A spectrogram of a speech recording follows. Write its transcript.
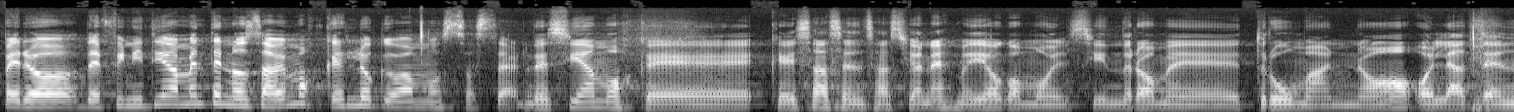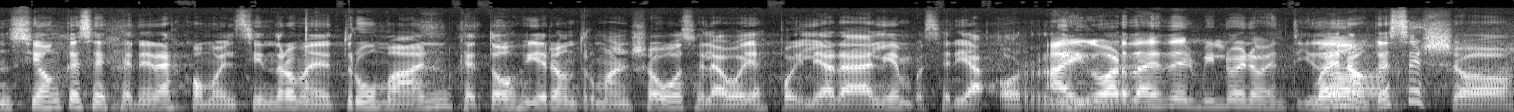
pero definitivamente no sabemos qué es lo que vamos a hacer. Decíamos que, que esa sensación es medio como el síndrome de Truman, ¿no? O la tensión que se genera es como el síndrome de Truman, que todos vieron Truman Show, o se la voy a spoilear a alguien, pues sería horrible. Ay, gorda, es del 1992. Bueno, qué sé yo.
